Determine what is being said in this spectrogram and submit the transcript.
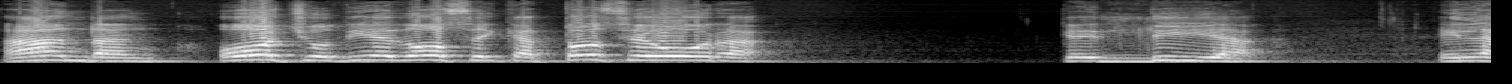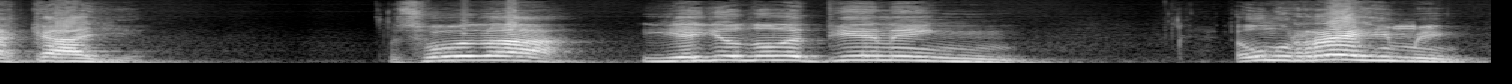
andan 8, 10, 12 y 14 horas el día en la calle. Eso es verdad. Y ellos no le tienen un régimen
